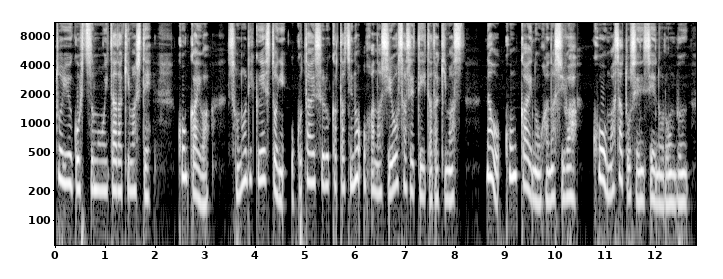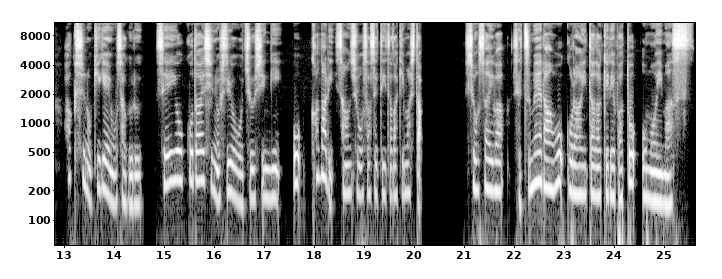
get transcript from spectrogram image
というご質問をいただきまして、今回はそのリクエストにお答えする形のお話をさせていただきます。なお、今回のお話は、高正人先生の論文、拍手の起源を探る西洋古代史の資料を中心にをかなり参照させていただきました。詳細は説明欄をご覧いただければと思います。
